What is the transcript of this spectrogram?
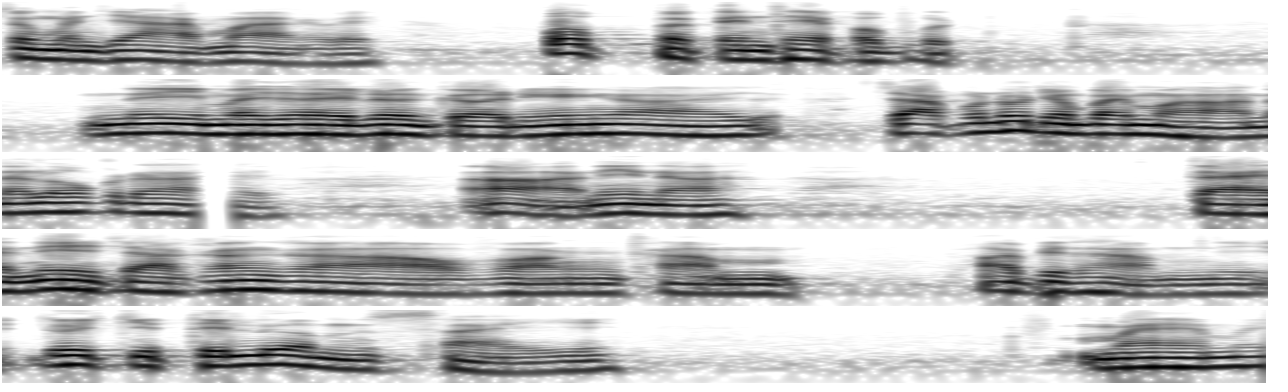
ซึ่งมันยากมากเลยปุ๊บไปเป็นเทพบุตร นี่ไม่ใช่เรื่องเกิดง่ายๆ จากมนุษย์ยังไปมหานรกได้ อ่านี่นะ แต่นี่จากข้างข่าวฟังธรรมพระพิธรรมนี่ด้วยจิตที่เลื่อมใส แม่ไม่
